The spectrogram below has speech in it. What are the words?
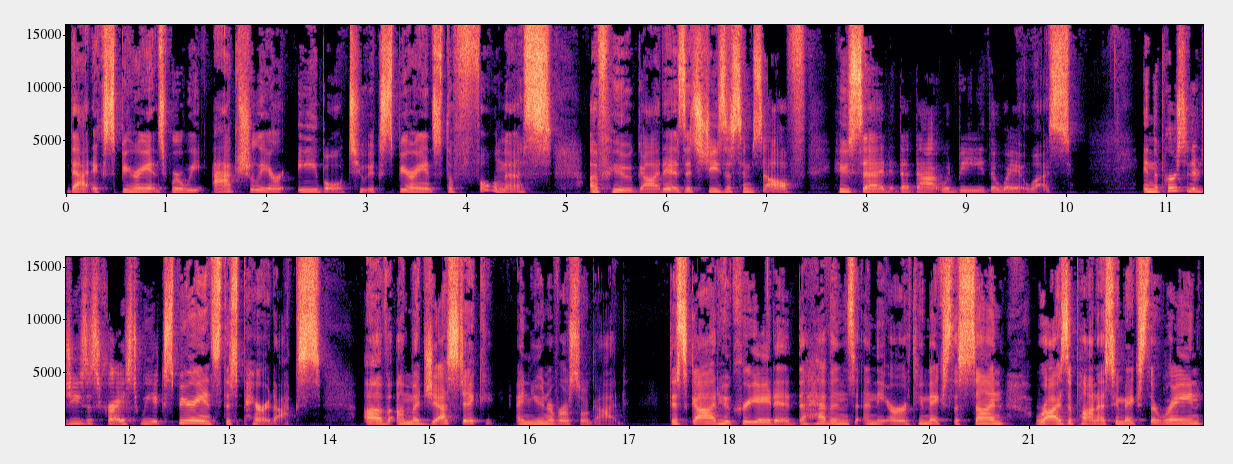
that experience where we actually are able to experience the fullness of who God is. It's Jesus himself who said that that would be the way it was. In the person of Jesus Christ, we experience this paradox of a majestic and universal God this God who created the heavens and the earth, who makes the sun rise upon us, who makes the rain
